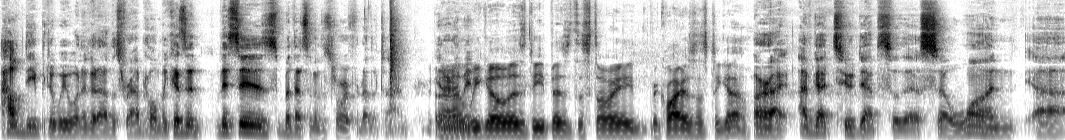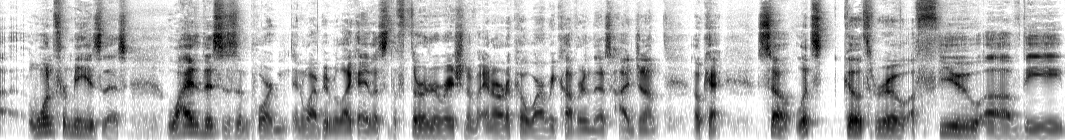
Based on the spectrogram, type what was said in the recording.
how deep do we want to go down this rabbit hole? Because it, this is, but that's another story for another time. You know Uh, what I mean? We go as deep as the story requires us to go. All right, I've got two depths of this. So one, uh, one for me is this: why this is important, and why people are like, "Hey, this is the third iteration of Antarctica. Why are we covering this high jump?" Okay, so let's go through a few of the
